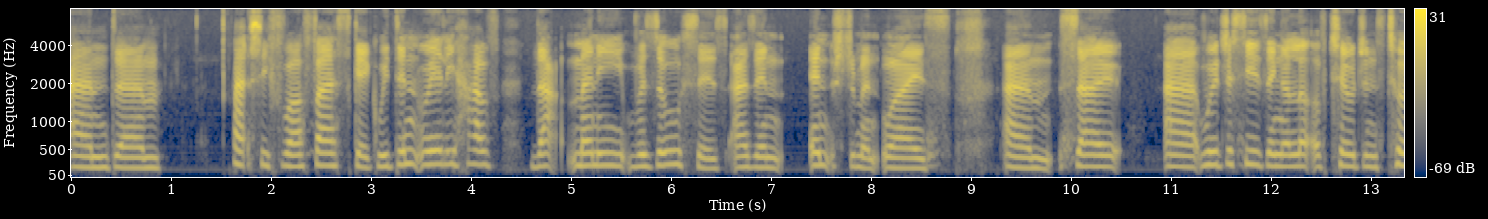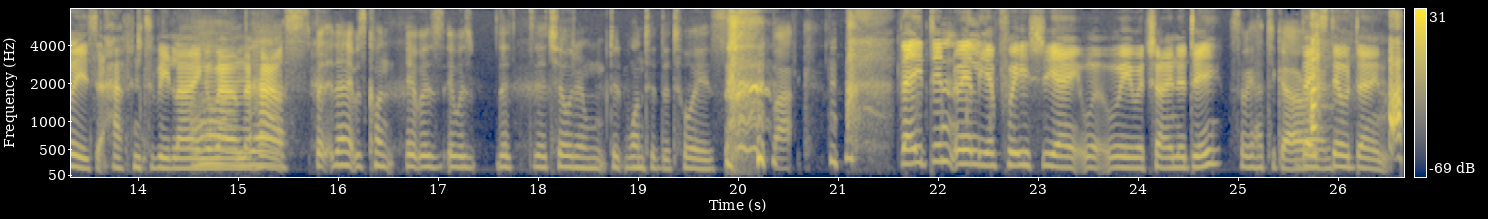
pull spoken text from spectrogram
and um actually for our first gig we didn't really have that many resources as in instrument wise um so uh, we were just using a lot of children's toys that happened to be lying around the Oh, house. But then it was con- it was it was the the children did, wanted the toys back, They didn't really appreciate what we were trying to do. so we had to go. They own. still don't.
